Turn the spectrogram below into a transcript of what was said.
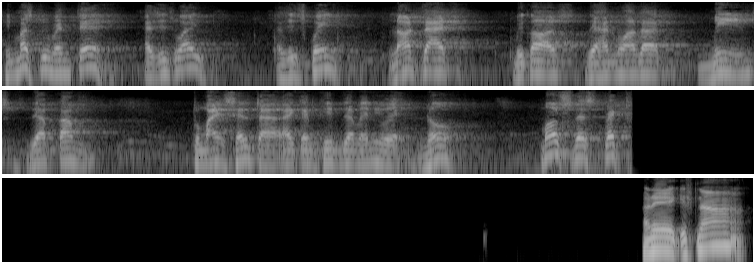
he must be maintained as his wife, as his queen. Not that because they had no other means, they have come to my shelter, I can keep them anyway. No. Most respect. Hare Krishna.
